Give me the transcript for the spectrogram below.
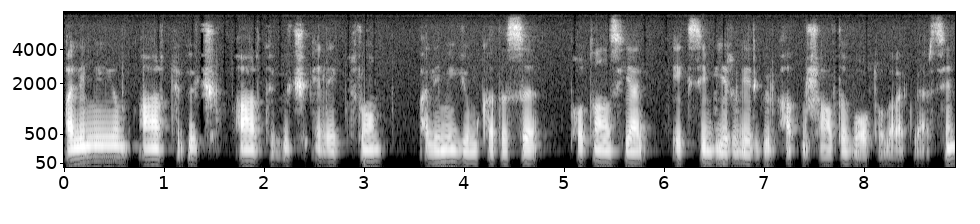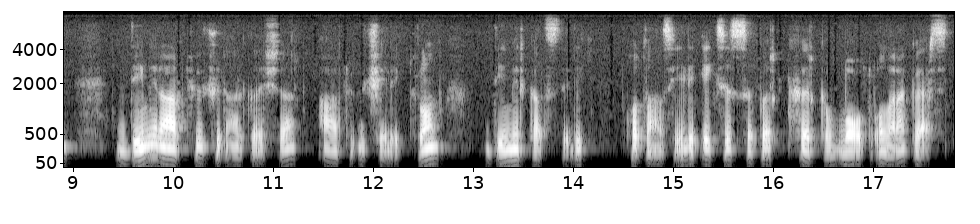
Alüminyum artı 3 artı 3 elektron alüminyum katısı potansiyel eksi 1,66 volt olarak versin. Demir artı 3'ü de arkadaşlar artı 3 elektron demir katısı dedik. Potansiyeli eksi 0,40 volt olarak versin.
